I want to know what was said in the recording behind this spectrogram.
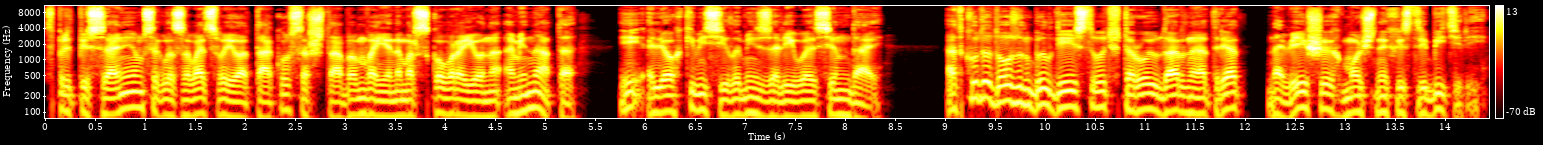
с предписанием согласовать свою атаку со штабом военно-морского района Амината и легкими силами залива Сендай, откуда должен был действовать второй ударный отряд новейших мощных истребителей.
